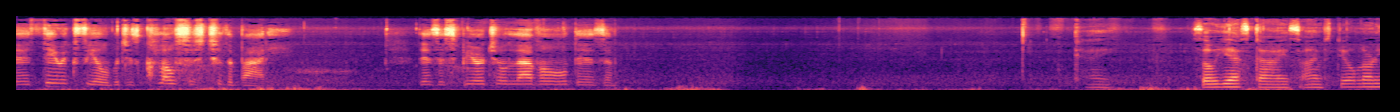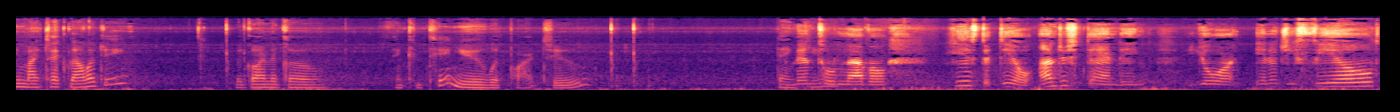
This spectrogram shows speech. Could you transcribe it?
The etheric field, which is closest to the body. There's a spiritual level, there's a Okay. So, yes, guys, I'm still learning my technology. We're going to go and continue with part two. Thank Mental you. level. Here's the deal understanding your energy field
